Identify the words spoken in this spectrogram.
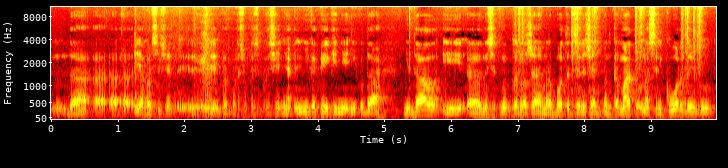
Да, а, а, Яков Васильевич, э, э, прошу прощения, ни копейки ни- никуда не дал. И, э, значит, мы продолжаем работать, заряжать банкоматы. У нас рекорды идут.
